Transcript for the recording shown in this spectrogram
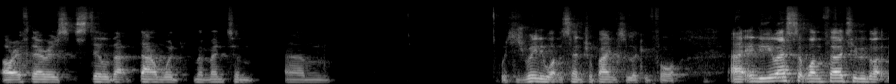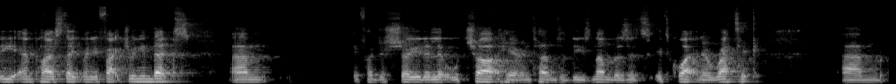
or if there is still that downward momentum, um, which is really what the central banks are looking for. Uh, in the US at 130, we've got the Empire State Manufacturing Index. Um, if I just show you the little chart here in terms of these numbers, it's it's quite an erratic um,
